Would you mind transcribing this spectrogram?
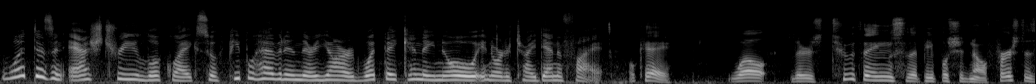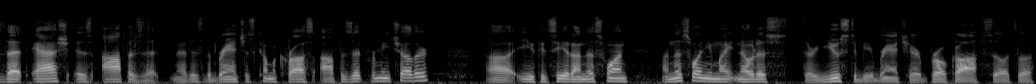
What does an ash tree look like? So if people have it in their yard, what they can they know in order to identify it? Okay, well, there's two things that people should know. First is that ash is opposite. That is the branches come across opposite from each other. Uh, you can see it on this one. On this one you might notice there used to be a branch here, it broke off, so it's a,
